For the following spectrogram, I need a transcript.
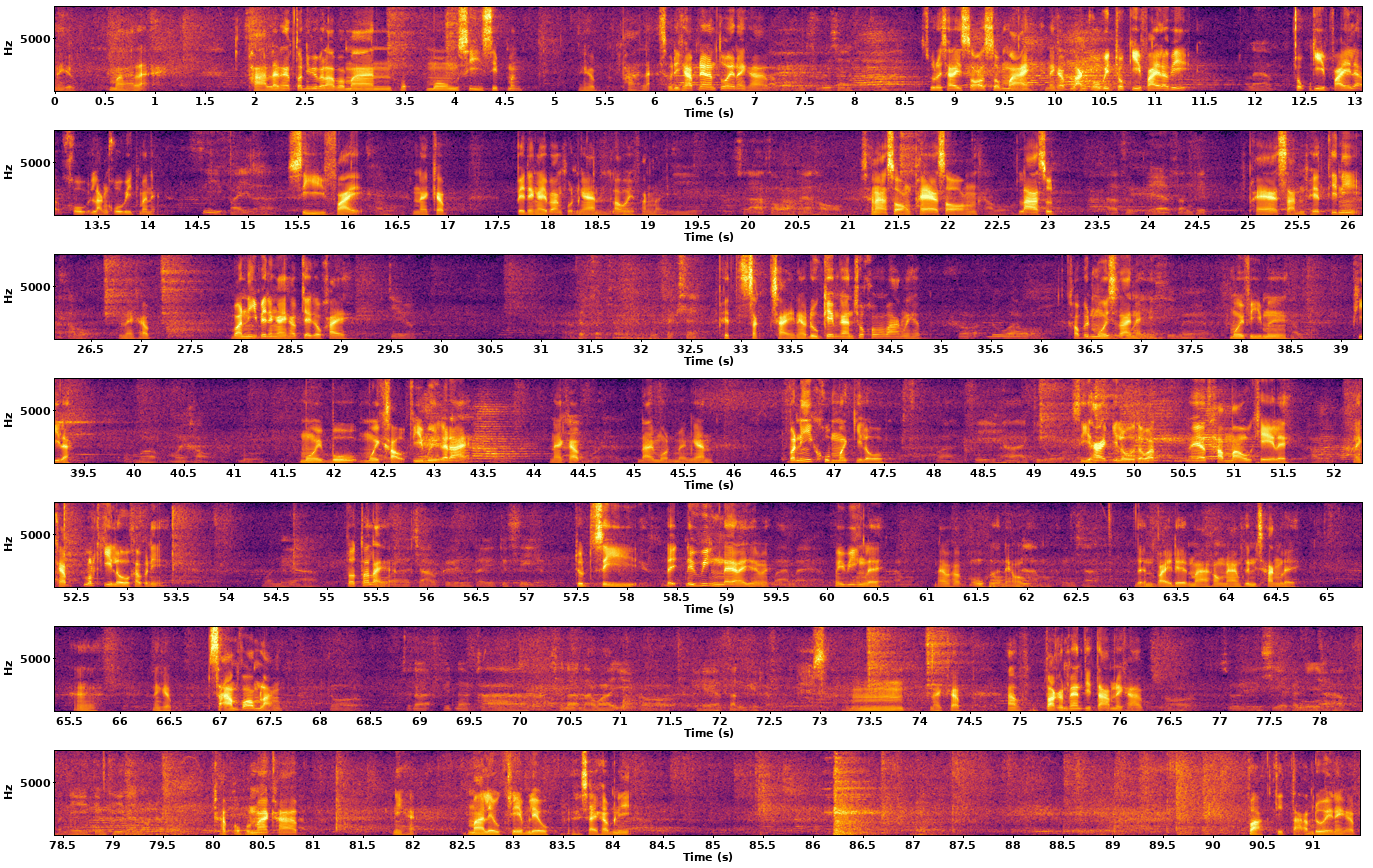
นะครับมาละผ่านแล้วนะครับ ตอนนี้เป็นเวลาประมาณ6โมง40มั้งนะครับผ่านละสวัสดีครับ แนะนำตัวให้หน่อยครับครับผมสุริชัยสาสมัยสุรชัยสอสมหมายนะครับ หลังโควิดชกกี่ไฟท์แล้วพี่อะไรครับชกกี่ไฟท์แล้วโคหลังโควิดมาเนี่ยสี่ไฟท์แล้วครับสี่ไฟท์ครับผมนะครับเป็นยังไงบ้างผลงานเล่าให้ฟังหน่อย มีชนะสองแพ้สอง ชนะสองแพ้สองครับผมล่าสุดล่าสุดแพ้สันเพชรแพ้สันเพชรที่นี่ครับผมนะครับ วันนี้เป็นยังไงครับเจอกับใคร เจอกับ เพชรศักดิ์ชัยเพชรศักดิ์ชัยเพชรศักดิ์ชัยนะครับดูเกมการชกเขามาบ้างไหมครับ ก็ดูครับผมเขาเป็นมวยสไตล์ไหน ฝีมือครับมวยฝีมือ ครับผมพี่ล่ะ ผมว่ามวยเข่าบูมวยบู๊มวยเข่าฝีมือก็ได้ครับผมนะครับได้หมดครับ ได้หมดเหมือนกัน วันนี้คุมมากี่โลว่าสี่ห้ากิโลครับ4ี่ห้ากิโล แต่ว่าน่าจะทำมาโอเคเลยครับผมนะครับลดกี่โลครับวันนี้วันนี้ครับลดเท่าไหร่เมื่อเช้าเกินไปจุดสี่ครับจุดสี่ได้ได้วิ่งได้อะไรใช่ไหมไม่ไม่ครับไม่วิ่งเลย ครับผม นะครับโอ้โหแนวาน้ำขึ้นชาติเดินไปเดินมาห้องน้ำขึ้นช่างเลยเออนะครับสามฟอร์มหลัง ก็ชนะเพชรนาคาชนะนาวาเอกก็แพ้สันเพชรครับอืมนะครับเอาฝากแฟนๆติดตามหน่อยครับก็ช่วยเชียร์กันนี้นะครับ วันนี้เต็มที่แน่นอนครับผมครับขอบคุณมากครับ นี่ฮะมาเร็วเคลมเร็วใช้คำนี้ ฝากติดตามด้วยนะครับ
